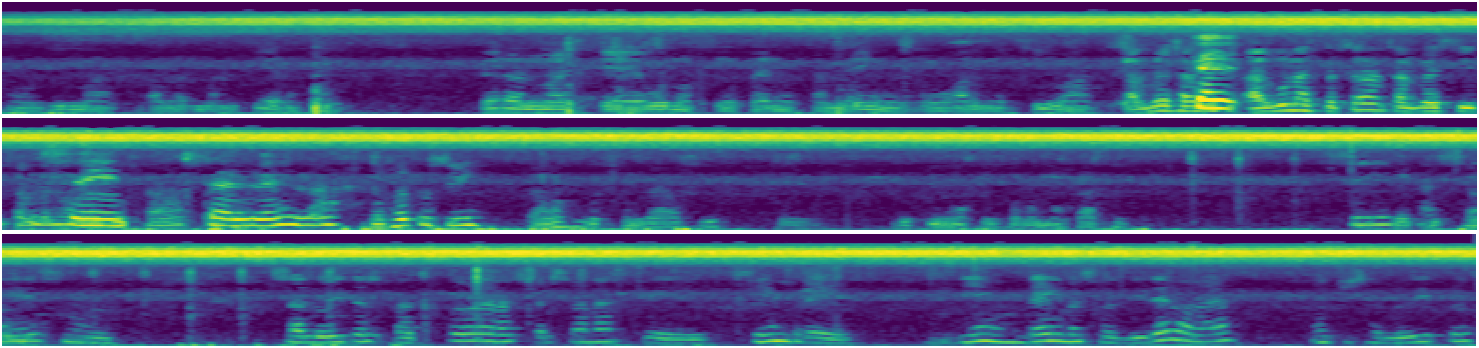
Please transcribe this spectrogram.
como así más, hablar más ligero. Pero no es que uno se ofenda también o algo así, ¿va? Tal vez Tal- algu- algunas personas tal vez sí, tal vez no les Sí, gusta, ¿va? tal vez no. Nosotros sí, estamos acostumbrados, sí, que decimos por lo más rápido. Sí, así es. mm. Saluditos para todas las personas que siempre bien ven nuestros videos, ¿verdad? Muchos saluditos,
